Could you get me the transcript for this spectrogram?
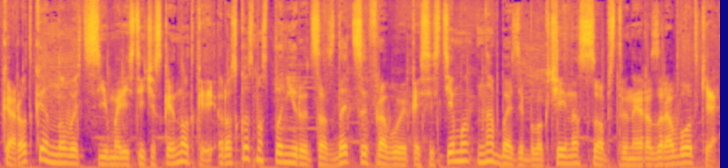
Короткая новость с юмористической ноткой. Роскосмос планирует создать цифровую экосистему на базе блокчейна собственной разработки.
